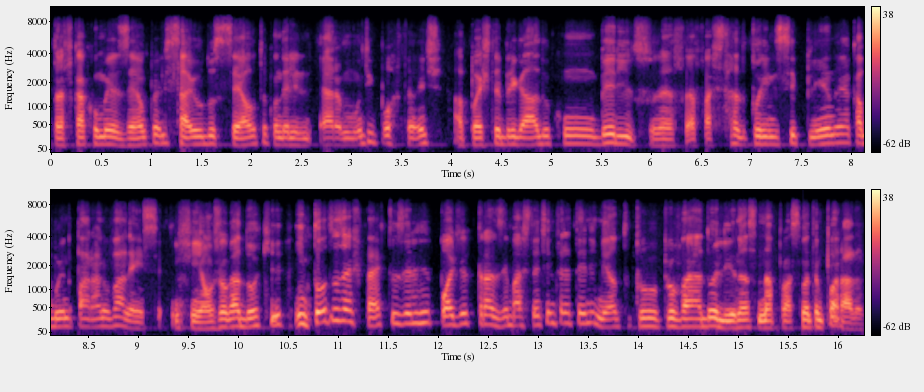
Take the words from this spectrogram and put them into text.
Para ficar como exemplo, ele saiu do Celta quando ele era muito importante, após ter brigado com o Berizzo, né? Foi afastado por indisciplina e acabou indo parar no Valência. Enfim, é um jogador que, em todos os aspectos, ele pode trazer bastante entretenimento pro, pro Valladolid na, na próxima temporada.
